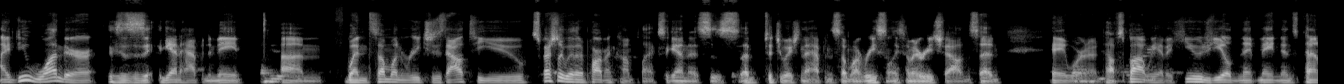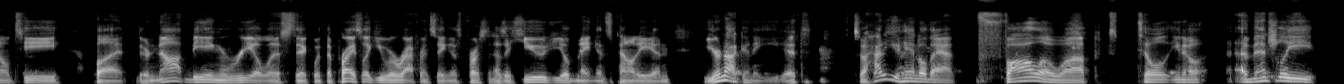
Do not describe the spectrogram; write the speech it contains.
I do wonder. This is again happened to me. Um, when someone reaches out to you, especially with an apartment complex. Again, this is a situation that happened somewhat recently. Somebody reached out and said, "Hey, we're in a tough spot. We have a huge yield maintenance penalty." But they're not being realistic with the price. Like you were referencing, this person has a huge yield maintenance penalty and you're not going to eat it. So, how do you handle that follow up till, you know, eventually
